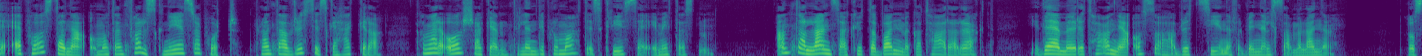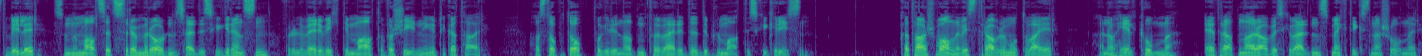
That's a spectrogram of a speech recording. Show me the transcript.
Det er påstander om at en falsk nyhetsrapport blant av russiske hackere kan være årsaken til en diplomatisk krise i Midtøsten. Antall land som har kutta bånd med Qatar har økt, idet Mauritania også har brutt sine forbindelser med landet. Lastebiler, som normalt sett strømmer over den saudiske grensen for å levere viktig mat og forsyninger til Qatar, har stoppet opp pga. den forverrede diplomatiske krisen. Qatars vanligvis travle motorveier er nå helt tomme etter at den arabiske verdens mektigste nasjoner,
